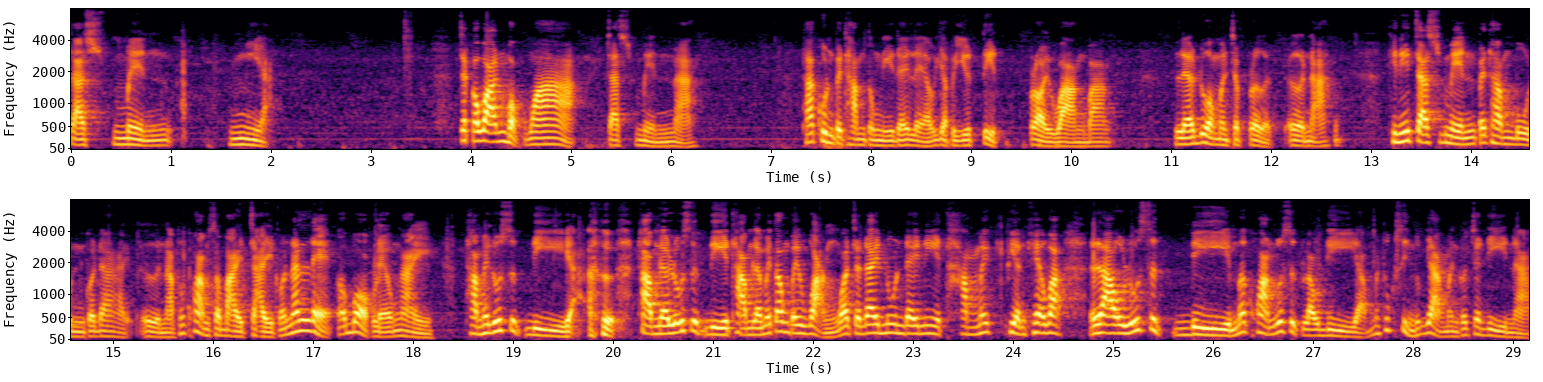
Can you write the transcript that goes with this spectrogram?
judgment เนี่ยจักรวาลบอกว่า judgment นะ ถ้าคุณไปทำตรงนี้ได้แล้ว อย่าไปยึดติดปล่อยวางบ้าง แล้วดวงมันจะเปิดเออนะ ทีนี้ judgment ไปทำบุญก็ได้เออนะเพื่อความสบายใจก็นั่นแหละก็บอกแล้วไงทำให้รู้สึกดีอะเออทำแล้วรู้สึกดีทำแล้วไม่ต้องไปหวังว่าจะได้นู่นได้นี่ทำไม่เพียงแค่ว่า เรารู้สึกดีเมื่อความรู้สึกเราดีอะมันทุกสิ่งทุกอย่างมันก็จะดีนะ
